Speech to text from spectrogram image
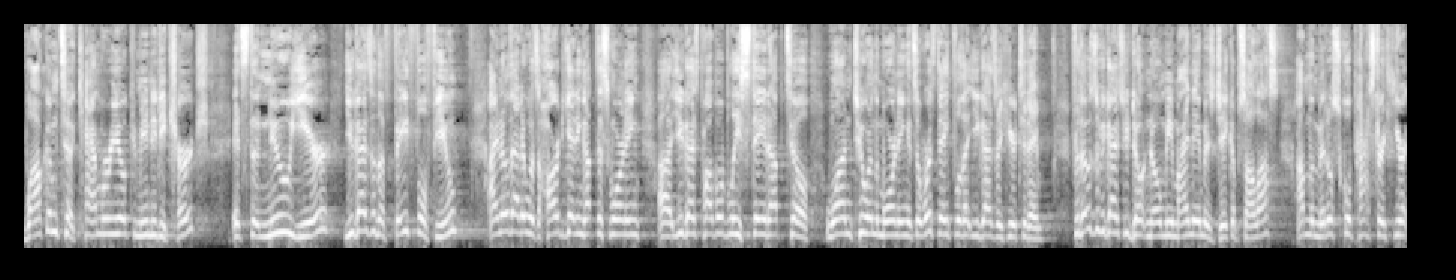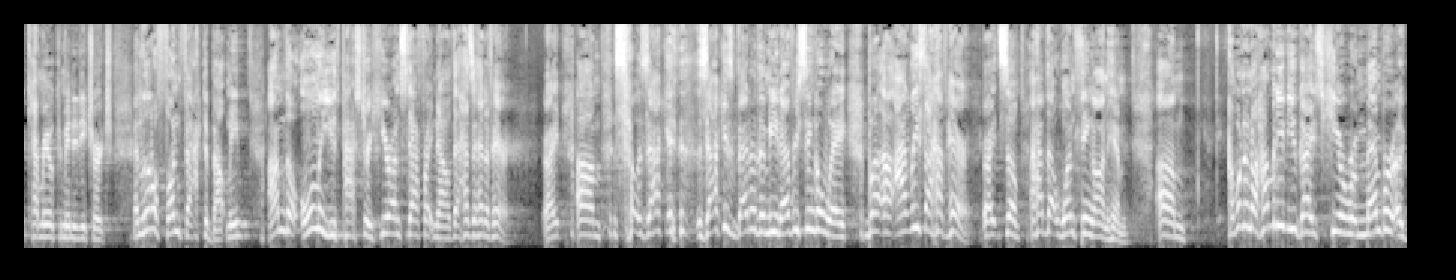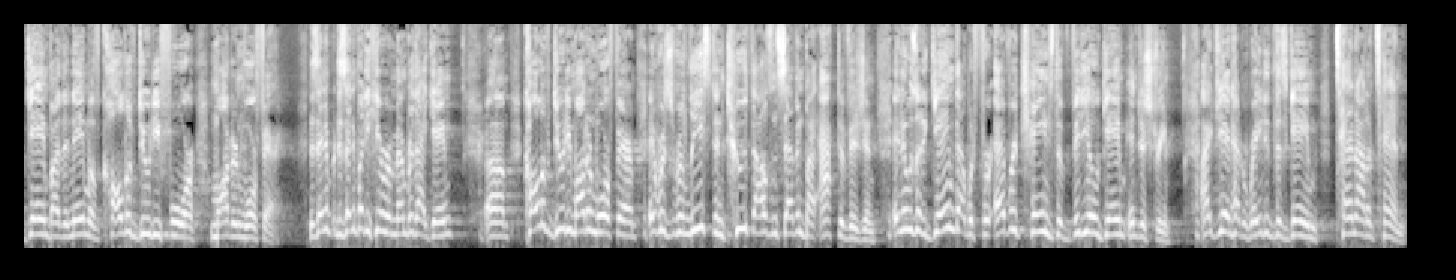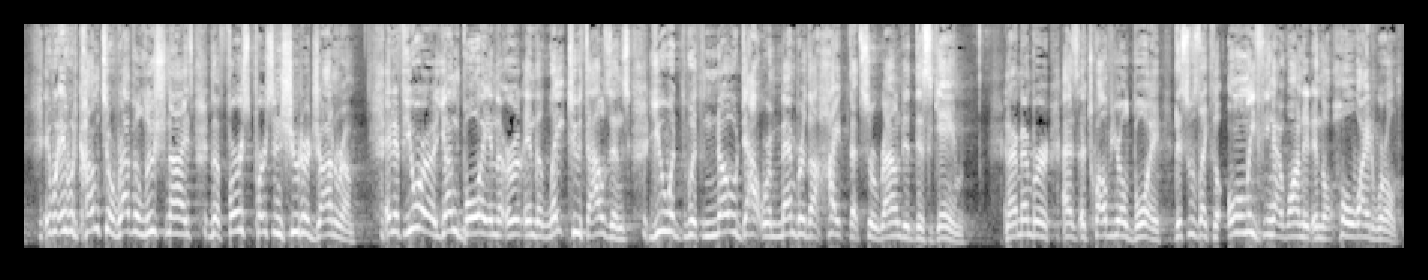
Welcome to Camarillo Community Church. It's the new year. You guys are the faithful few. I know that it was hard getting up this morning. Uh, you guys probably stayed up till 1, 2 in the morning, and so we're thankful that you guys are here today. For those of you guys who don't know me, my name is Jacob Salas. I'm the middle school pastor here at Camarillo Community Church. And a little fun fact about me I'm the only youth pastor here on staff right now that has a head of hair right? Um, so Zach, Zach is better than me in every single way, but uh, at least I have hair, right? So I have that one thing on him. Um, I want to know how many of you guys here remember a game by the name of Call of Duty 4 Modern Warfare? Does anybody, does anybody here remember that game? Um, Call of Duty Modern Warfare, it was released in 2007 by Activision, and it was a game that would forever change the video game industry. IGN had rated this game 10 out of 10. It, w- it would come to revolutionize the first person shooter genre. And if you were a young boy in the, early, in the late 2000s, you would with no doubt remember the hype that surrounded this game. And I remember as a 12 year old boy, this was like the only thing I wanted in the whole wide world.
